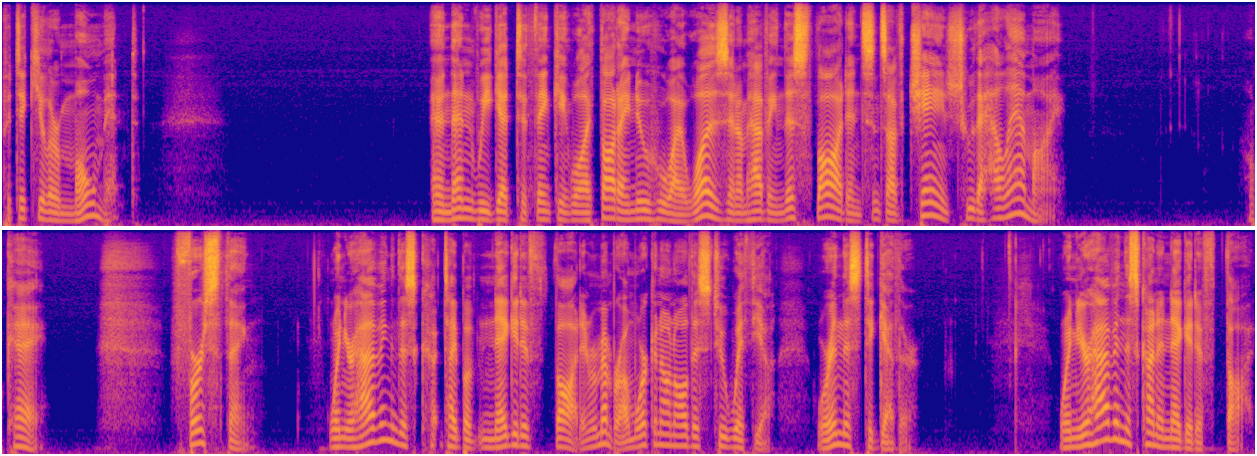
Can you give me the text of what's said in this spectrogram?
particular moment. And then we get to thinking, well, I thought I knew who I was, and I'm having this thought, and since I've changed, who the hell am I? Okay. First thing, when you're having this type of negative thought, and remember, I'm working on all this too with you, we're in this together. When you're having this kind of negative thought,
